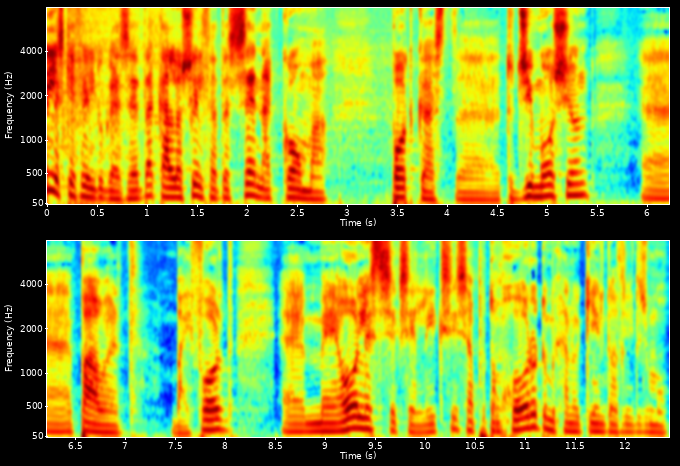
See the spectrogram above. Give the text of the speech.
Φίλες και φίλοι του Γκαζέτα, καλώς ήλθατε σε ένα ακόμα podcast ε, του G-Motion ε, powered by Ford ε, με όλες τις εξελίξεις από τον χώρο του μηχανοκίνητου αθλητισμού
